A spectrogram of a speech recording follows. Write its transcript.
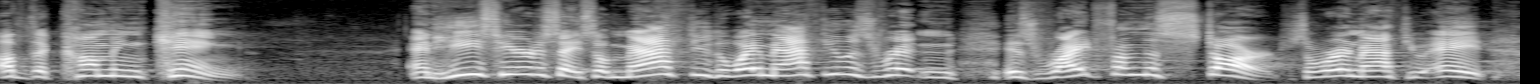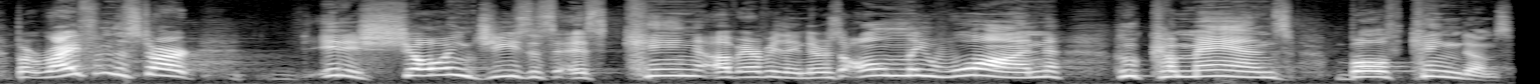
of the coming king. And he's here to say, so Matthew, the way Matthew is written is right from the start. So we're in Matthew 8, but right from the start, it is showing Jesus as king of everything. There's only one who commands both kingdoms.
